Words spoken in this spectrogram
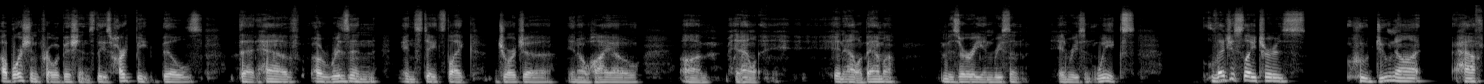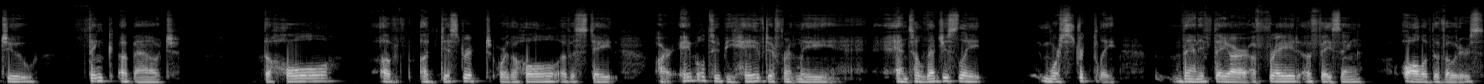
abortion prohibitions, these heartbeat bills that have arisen in states like Georgia, in Ohio, um, in, Al- in Alabama, Missouri in recent in recent weeks. Legislators who do not have to think about the whole of a district or the whole of a state are able to behave differently and to legislate more strictly than if they are afraid of facing all of the voters.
